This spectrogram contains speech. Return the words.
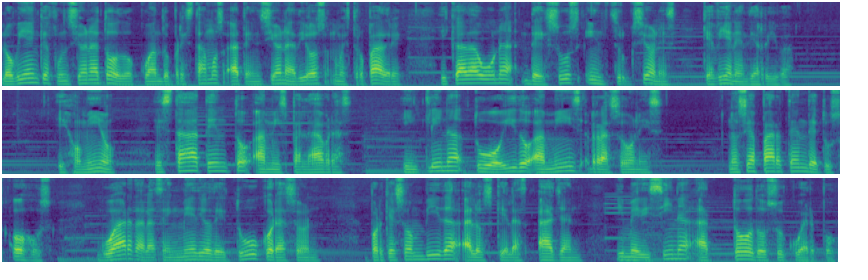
lo bien que funciona todo cuando prestamos atención a Dios nuestro Padre y cada una de sus instrucciones que vienen de arriba. Hijo mío, está atento a mis palabras, inclina tu oído a mis razones. No se aparten de tus ojos, guárdalas en medio de tu corazón, porque son vida a los que las hallan y medicina a todo su cuerpo.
